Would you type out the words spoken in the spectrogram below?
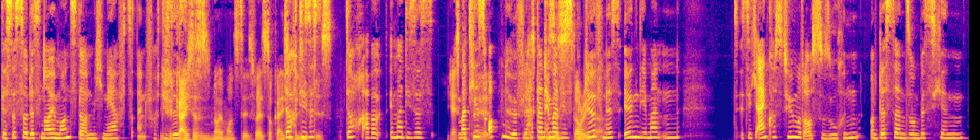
das ist so das neue Monster und mich nervt's einfach. Ich finde gar nicht, dass es ein neues Monster ist, weil es doch gar nicht doch, so beliebt dieses, ist. doch, aber immer dieses, Ja, es gibt Matthias eine- Optenhöfel ja, es hat dann gibt immer diese dieses Story Bedürfnis, irgendjemanden, sich ein Kostüm rauszusuchen und das dann so ein bisschen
